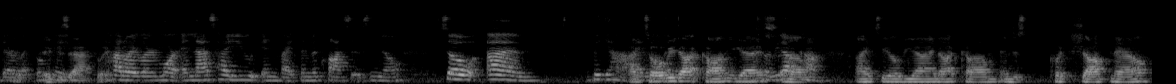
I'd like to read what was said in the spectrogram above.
they're like, "Okay, exactly. how do I learn more?" And that's how you invite them to classes. You know, so um, but yeah, I love it. Itovi.com, you guys. Um, Itovi.com. itovi.com and just click shop now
